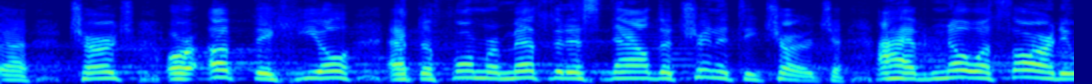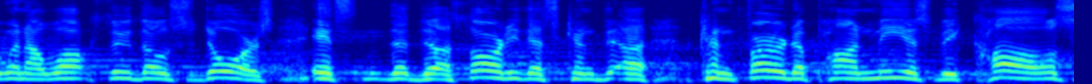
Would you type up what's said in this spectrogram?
uh, Church or up the hill at the former Methodist, now the Trinity Church. I have no authority when I walk through those doors. It's the, the authority that's con- uh, conferred upon me is because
